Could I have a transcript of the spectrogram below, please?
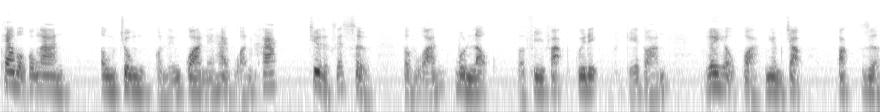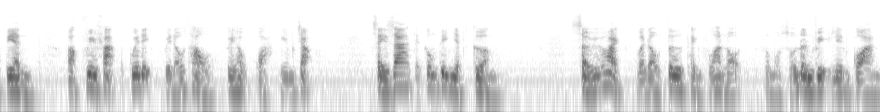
Theo Bộ Công an, ông Trung còn liên quan đến hai vụ án khác chưa được xét xử và vụ án buôn lậu và vi phạm quy định về kế toán gây hậu quả nghiêm trọng hoặc rửa tiền hoặc vi phạm quy định về đấu thầu gây hậu quả nghiêm trọng xảy ra tại công ty Nhật Cường, Sở Kế hoạch và Đầu tư thành phố Hà Nội và một số đơn vị liên quan,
